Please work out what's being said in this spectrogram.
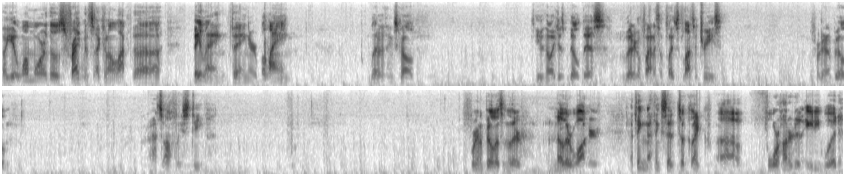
If I get one more of those fragments, I can unlock the Balang thing, or Balang. Whatever the thing's called. Even though I just built this. We better go find us a place with lots of trees. If we're to build... That's awfully steep. We're to build us another another walker. I think I think said it took like uh, 480 wood,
